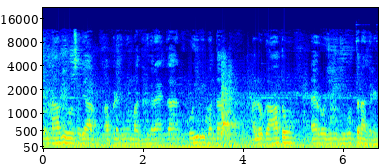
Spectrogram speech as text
ਜਿੰਨਾ ਵੀ ਹੋ ਸਕਿਆ ਆਪਣੇ ਨੂੰ ਮਦਦ ਕਰਾਂਗੇ, ਤਾਂ ਕੋਈ ਵੀ ਬੰਦਾ ਮੰਨ ਲਓ ਗਾਂ ਤੋਂ ਇਹੋ ਜਿਹੀ ਜ਼ਰੂਰਤ ਨਾ ਕਰੇ।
